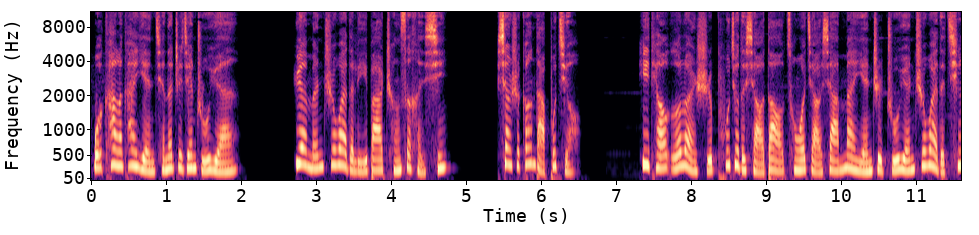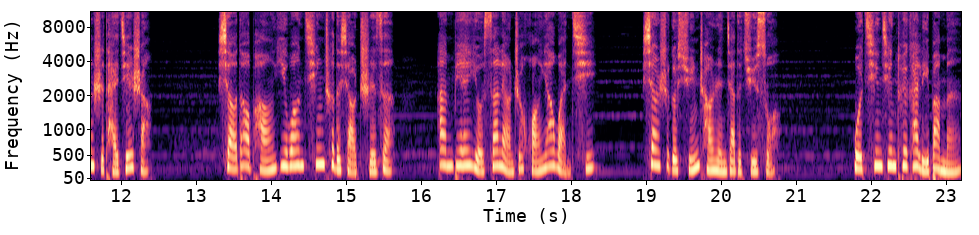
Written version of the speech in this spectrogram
我看了看眼前的这间竹园。院门之外的篱笆成色很新，像是刚打不久。一条鹅卵石铺就的小道从我脚下蔓延至竹园之外的青石台阶上。小道旁一汪清澈的小池子，岸边有三两只黄鸭晚栖，像是个寻常人家的居所。我轻轻推开篱笆门，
